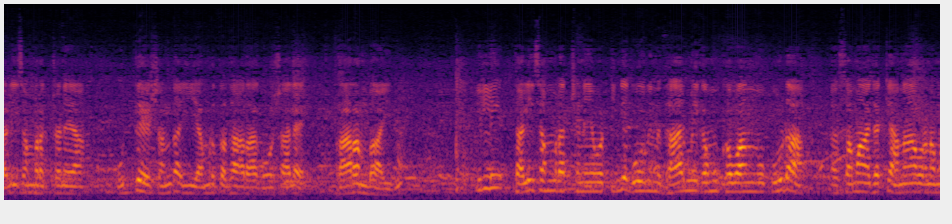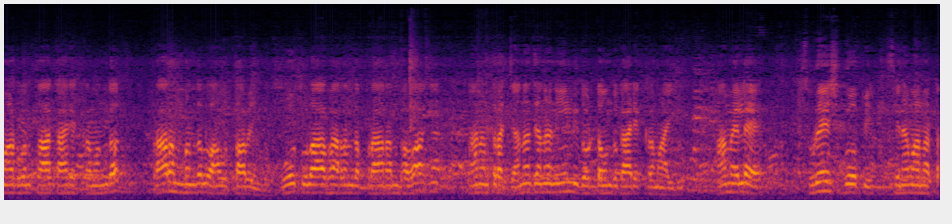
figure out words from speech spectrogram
ತಳಿ ಸಂರಕ್ಷಣೆಯ ಉದ್ದೇಶದಿಂದ ಈ ಅಮೃತಧಾರ ಗೋಶಾಲೆ ಪ್ರಾರಂಭ ಆಯಿತು ಇಲ್ಲಿ ತಳಿ ಸಂರಕ್ಷಣೆಯ ಒಟ್ಟಿಗೆ ಗೋವಿನ ಧಾರ್ಮಿಕ ಮುಖವನ್ನು ಕೂಡ ಸಮಾಜಕ್ಕೆ ಅನಾವರಣ ಮಾಡುವಂತಹ ಕಾರ್ಯಕ್ರಮ ಪ್ರಾರಂಭದಲ್ಲೂ ಆಗುತ್ತಾವೆ ಗೋತುಲಾಭಾರಂದ ಪ್ರಾರಂಭವಾಗಿ, ಆನಂತರ ಜನಜನನೆಯಲ್ಲಿ ದೊಡ್ಡ ಒಂದು ಕಾರ್ಯಕ್ರಮ ಆಯಿತು ಆಮೇಲೆ ಸುರೇಶ್ ಗೋಪಿ, ಸಿನಿಮಾ ನಟ,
